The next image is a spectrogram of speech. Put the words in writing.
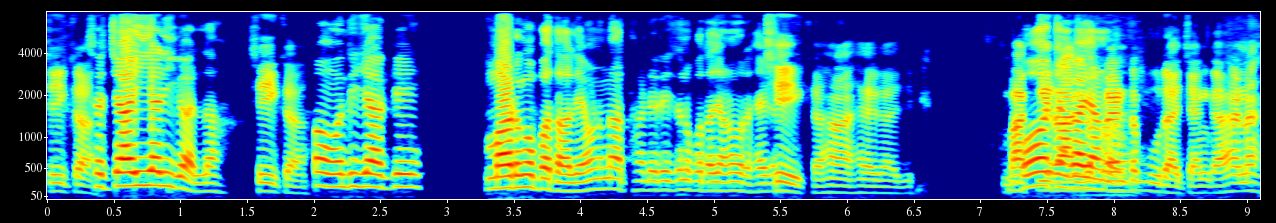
ਠੀਕ ਆ। ਸਚਾਈ ਵਾਲੀ ਗੱਲ ਆ। ਠੀਕ ਆ। ਭਾਵੇਂ ਦੀ ਜਾ ਕੇ ਮਾੜੂਆਂ ਪਤਾ ਲਿਆ ਹੁਣ ਨਾਥਾਂ ਡੇਰੇ ਚ ਨੂੰ ਪਤਾ ਜਾਣੋ ਰਹੇਗਾ। ਠੀਕ ਆ ਹਾਂ ਹੈਗਾ ਜੀ। ਬਾਕੀ ਰੰਗ। ਪ੍ਰਿੰਟ ਪੂਰਾ ਚੰਗਾ ਹਨਾ?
